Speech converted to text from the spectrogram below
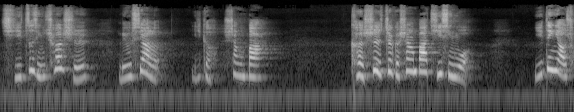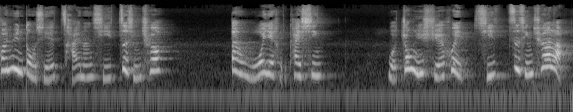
骑自行车时留下了一个伤疤。可是这个伤疤提醒我，一定要穿运动鞋才能骑自行车。但我也很开心，我终于学会骑自行车了。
